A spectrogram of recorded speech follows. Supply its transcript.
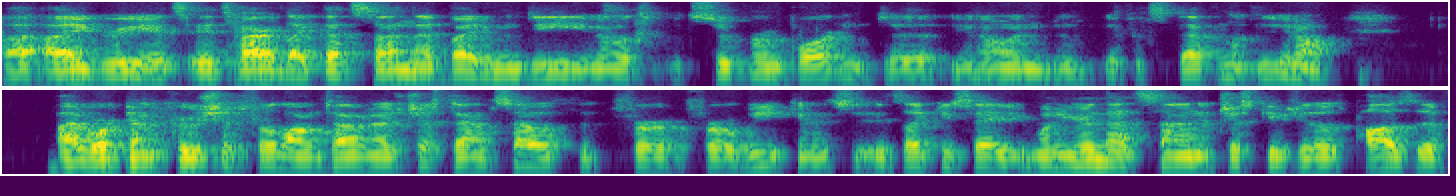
I, I, agree. It's it's hard. Like that sun, that vitamin D. You know, it's it's super important to you know, and if it's definitely you know, I worked on cruise ships for a long time, and I was just down south for for a week, and it's it's like you say, when you're in that sun, it just gives you those positive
